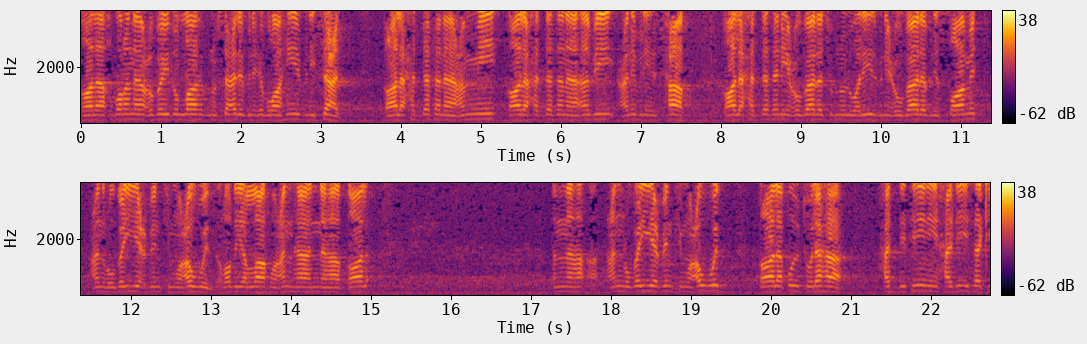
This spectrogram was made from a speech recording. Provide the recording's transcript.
قال أخبرنا عبيد الله بن سعد بن إبراهيم بن سعد. قال حدثنا عمي قال حدثنا أبي عن ابن إسحاق قال حدثني عبادة بن الوليد بن عبادة بن الصامت عن ربيع بنت معوذ رضي الله عنها أنها قال أنها عن ربيع بنت معوذ قال قلت لها حدثيني حديثك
